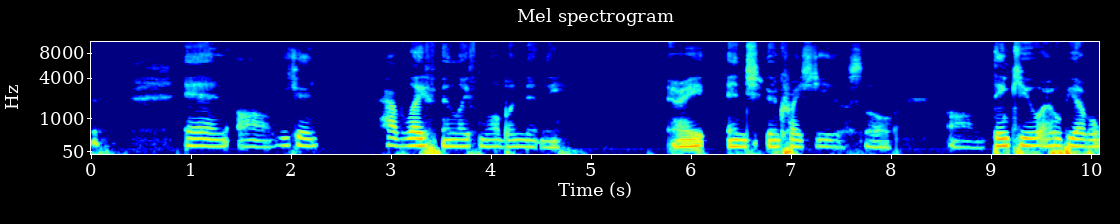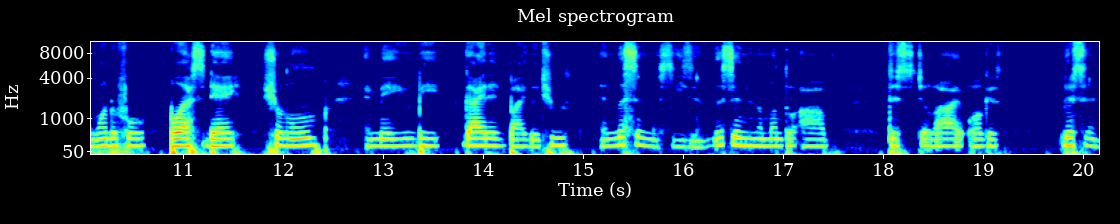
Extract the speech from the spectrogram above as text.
and uh, we can have life and life more abundantly, right? In in Christ Jesus. So, um, thank you. I hope you have a wonderful, blessed day. Shalom, and may you be guided by the truth and listen this season. Listen in the month of Av, this July, August. Listen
